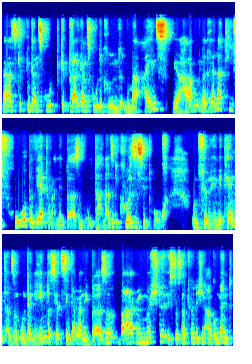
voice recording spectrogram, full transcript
Ja, es gibt, ein ganz gut, gibt drei ganz gute Gründe. Nummer eins, wir haben eine relativ hohe Bewertung an den Börsen momentan. Also die Kurse sind hoch. Und für ein Emittent, also ein Unternehmen, das jetzt den Gang an die Börse wagen möchte, ist das natürlich ein Argument.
